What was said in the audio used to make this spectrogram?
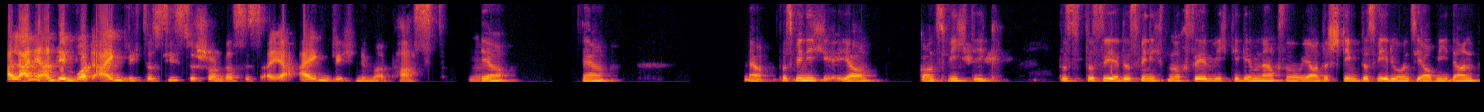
alleine an dem Wort eigentlich, das siehst du schon, dass es ja eigentlich nimmer passt. Ne? Ja, ja, ja, das finde ich ja ganz wichtig. Das, das, das finde ich noch sehr wichtig, eben auch so, ja, das stimmt, dass wir uns ja wieder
